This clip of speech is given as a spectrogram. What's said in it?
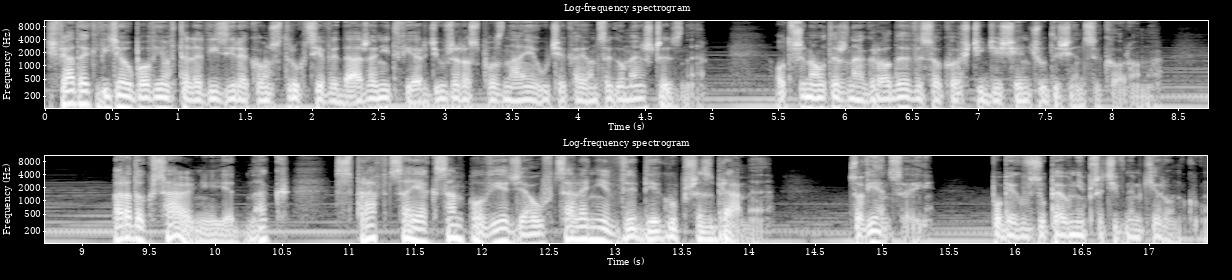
Świadek widział bowiem w telewizji rekonstrukcję wydarzeń i twierdził, że rozpoznaje uciekającego mężczyznę. Otrzymał też nagrodę w wysokości 10 tysięcy koron. Paradoksalnie jednak, sprawca, jak sam powiedział, wcale nie wybiegł przez bramę. Co więcej, pobiegł w zupełnie przeciwnym kierunku.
